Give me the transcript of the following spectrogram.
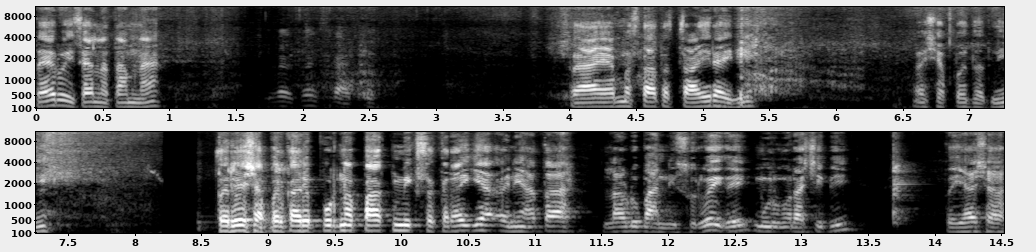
तयार होई चाल ना तामना काय मस्त आता चाळी राहिली. अशा पद्धतीने. तर अशा प्रकारे पूर्ण पाक मिक्स कराय घ्या आणि आता लाडू बांधणी सुरू आहे गई मुरमुराची बी. तर या अशा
